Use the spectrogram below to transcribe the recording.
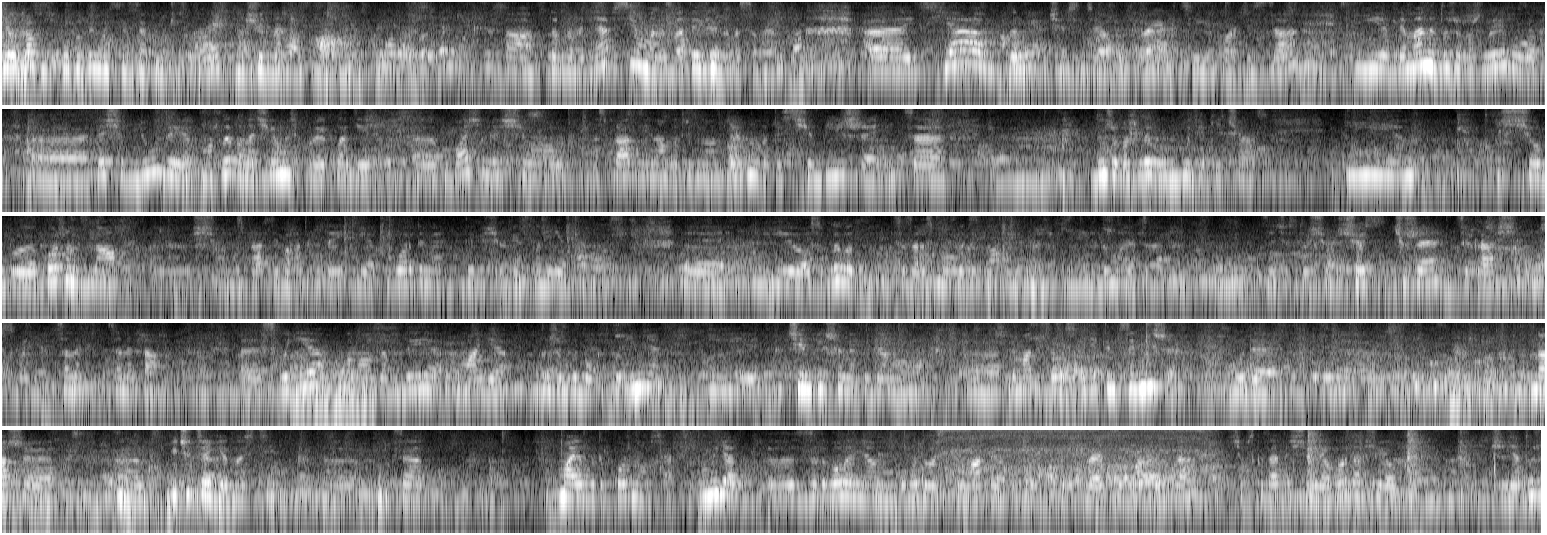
чи одразу спогодилися взяти участь в проєкті, і що для вас? Доброго дня всім, мене звати Ірина Василенко. Е, Я беру участь у проєкті Гордість за. І для мене дуже важливо е, те, щоб люди, можливо, на чимось прикладі е, побачили, що насправді нам потрібно об'єднуватись ще більше, і це дуже важливо в будь-який час. І щоб кожен знав, що насправді багато людей є гордими тим, що він вони є. Е, І особливо це зараз молоді потрібно, які думають е, зачасту, що щось чуже це краще, ніж своє. Це не, це не так. Е, Своє воно завжди має дуже глибоке коріння, і чим більше ми будемо триматися за своє, тим сильніше буде наше е, відчуття єдності. Е, це має бути в кожному серці. Тому я е, з задоволенням погодилась приймати участь у проєкті «Гордість за», щоб сказати, що я горда, що я українка, що я дуже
